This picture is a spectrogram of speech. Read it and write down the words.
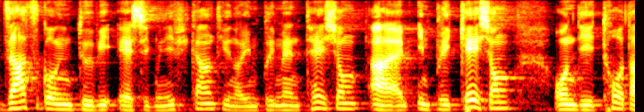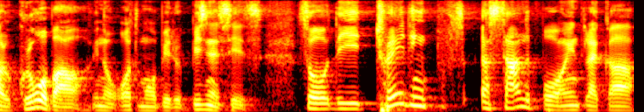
That's going to be a significant, you know, implementation uh, implication on the total global, you know, automobile businesses. So the trading standpoint, like uh,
